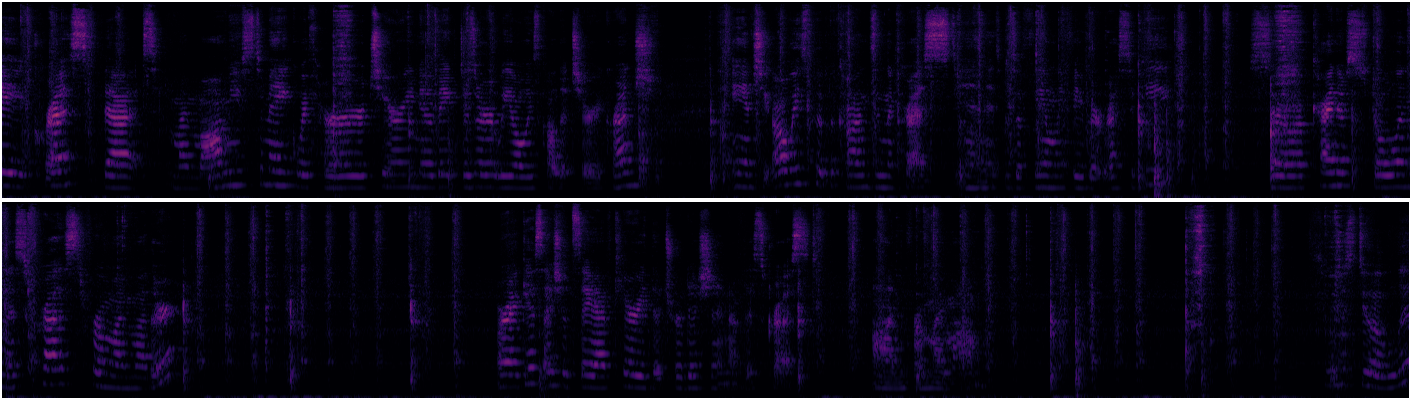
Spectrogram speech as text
a crust that my mom used to make with her cherry no-bake dessert. We always called it cherry crunch. And she always put pecans in the crust and it was a family favorite recipe. So I've kind of stolen this crust from my mother. Or I guess I should say I've carried the tradition of this crust on from my mom. So we'll just do a little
